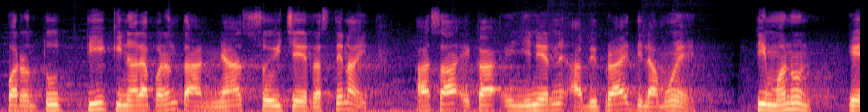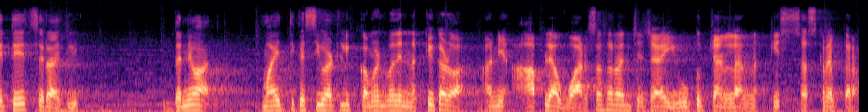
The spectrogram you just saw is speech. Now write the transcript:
परंतु ती किनाऱ्यापर्यंत आणण्यास सोयीचे रस्ते नाहीत असा एका इंजिनियरने अभिप्राय दिल्यामुळे ती म्हणून येथेच राहिली. धन्यवाद. माहिती कशी वाटली कमेंटमध्ये नक्की कळवा आणि आपल्या वारसा स्वराज्याच्या यूट्यूब चॅनलला नक्की सबस्क्राईब करा.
